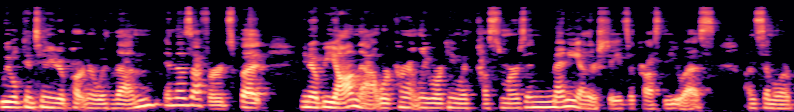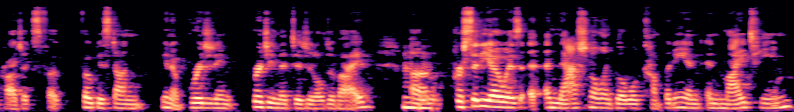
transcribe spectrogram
we will continue to partner with them in those efforts. But you know, beyond that, we're currently working with customers in many other states across the U.S. on similar projects fo- focused on you know bridging bridging the digital divide. Mm-hmm. Um, Presidio is a, a, national and global company, and, and my team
